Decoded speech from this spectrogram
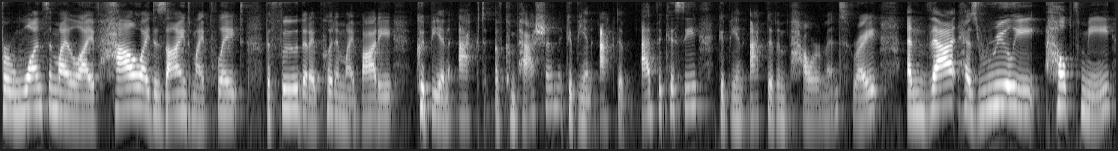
For once in my life, how I designed my plate, the food that I put in my body, could be an act of compassion, it could be an act of advocacy, it could be an act of empowerment, right? And that has really helped me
